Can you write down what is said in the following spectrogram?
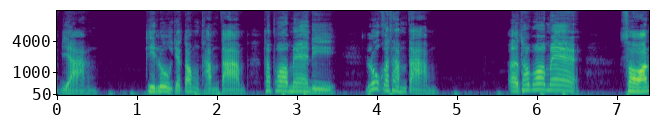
บอย่างที่ลูกจะต้องทำตาม ถ้าพ่อแม่ดี ลูกก็ทำตาม เออถ้าพ่อแม่สอน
